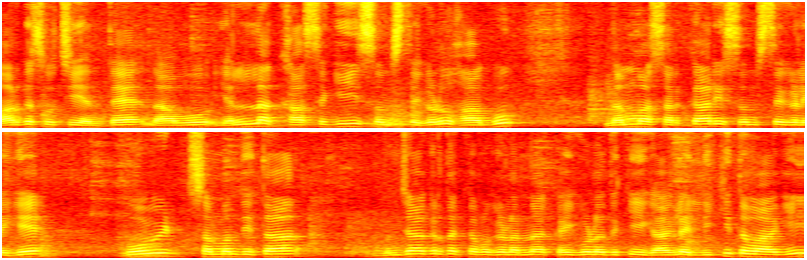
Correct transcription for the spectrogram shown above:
ಮಾರ್ಗಸೂಚಿಯಂತೆ ನಾವು ಎಲ್ಲ ಖಾಸಗಿ ಸಂಸ್ಥೆಗಳು ಹಾಗೂ ನಮ್ಮ ಸರ್ಕಾರಿ ಸಂಸ್ಥೆಗಳಿಗೆ ಕೋವಿಡ್ ಸಂಬಂಧಿತ ಮುಂಜಾಗ್ರತಾ ಕ್ರಮಗಳನ್ನು ಕೈಗೊಳ್ಳೋದಕ್ಕೆ ಈಗಾಗಲೇ ಲಿಖಿತವಾಗಿ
